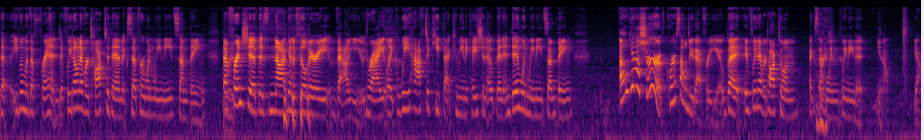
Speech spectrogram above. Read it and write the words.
that even with a friend, if we don't ever talk to them except for when we need something, that right. friendship is not going to feel very valued, right? Like we have to keep that communication open, and then when we need something, oh yeah, sure, of course I'll do that for you. But if we never talk to them except right. when we need it, you know, yeah.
